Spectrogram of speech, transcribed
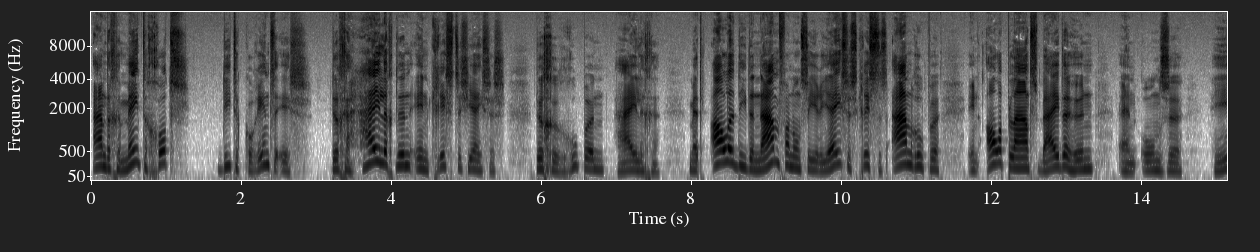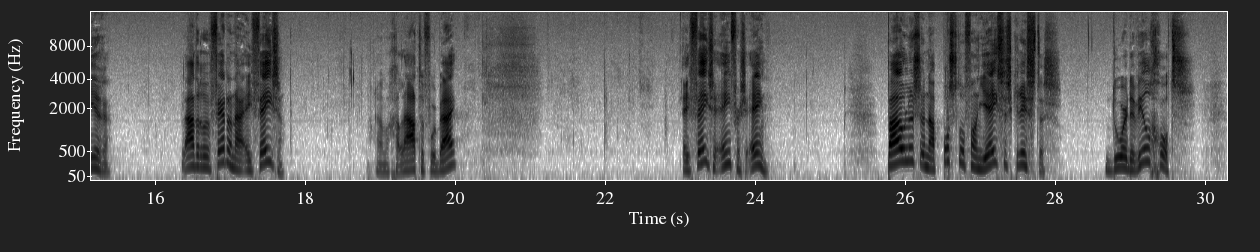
Aan de gemeente Gods die te Korinthe is, de geheiligden in Christus Jezus, de geroepen heiligen, met alle die de naam van onze Heer Jezus Christus aanroepen, in alle plaats bij de hun en onze Heren. Bladeren we verder naar Efeze. Gaan we Galaten voorbij. Efeze 1 vers 1. Paulus, een apostel van Jezus Christus, door de wil Gods,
